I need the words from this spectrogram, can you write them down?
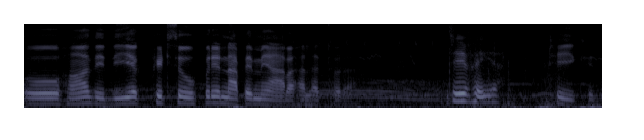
ओ हाँ दीदी एक फीट से ऊपरे नापे में आ रहा है थोड़ा। जी भैया। ठीक है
